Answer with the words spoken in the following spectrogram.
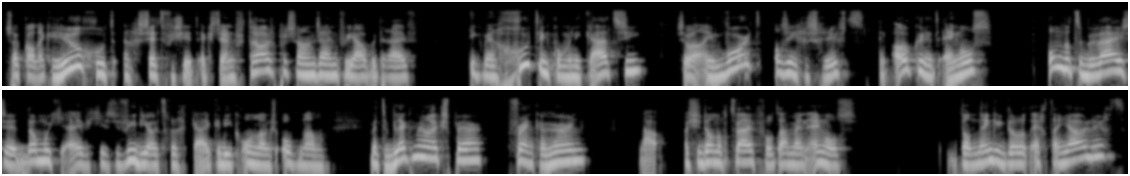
Zo kan ik heel goed een gecertificeerd extern vertrouwenspersoon zijn voor jouw bedrijf. Ik ben goed in communicatie, zowel in woord als in geschrift en ook in het Engels. Om dat te bewijzen, dan moet je eventjes de video terugkijken die ik onlangs opnam met de blackmail-expert Frank Ahern. Nou, als je dan nog twijfelt aan mijn Engels, dan denk ik dat het echt aan jou ligt.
